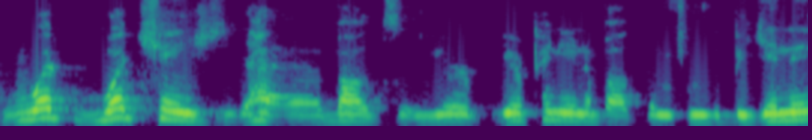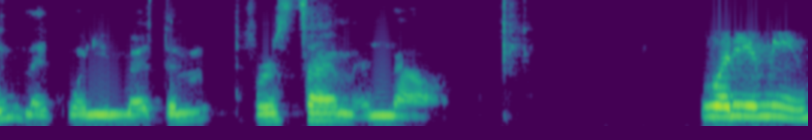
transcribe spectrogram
what what changed uh, about your your opinion about them from the beginning, like when you met them the first time and now? what do you mean,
